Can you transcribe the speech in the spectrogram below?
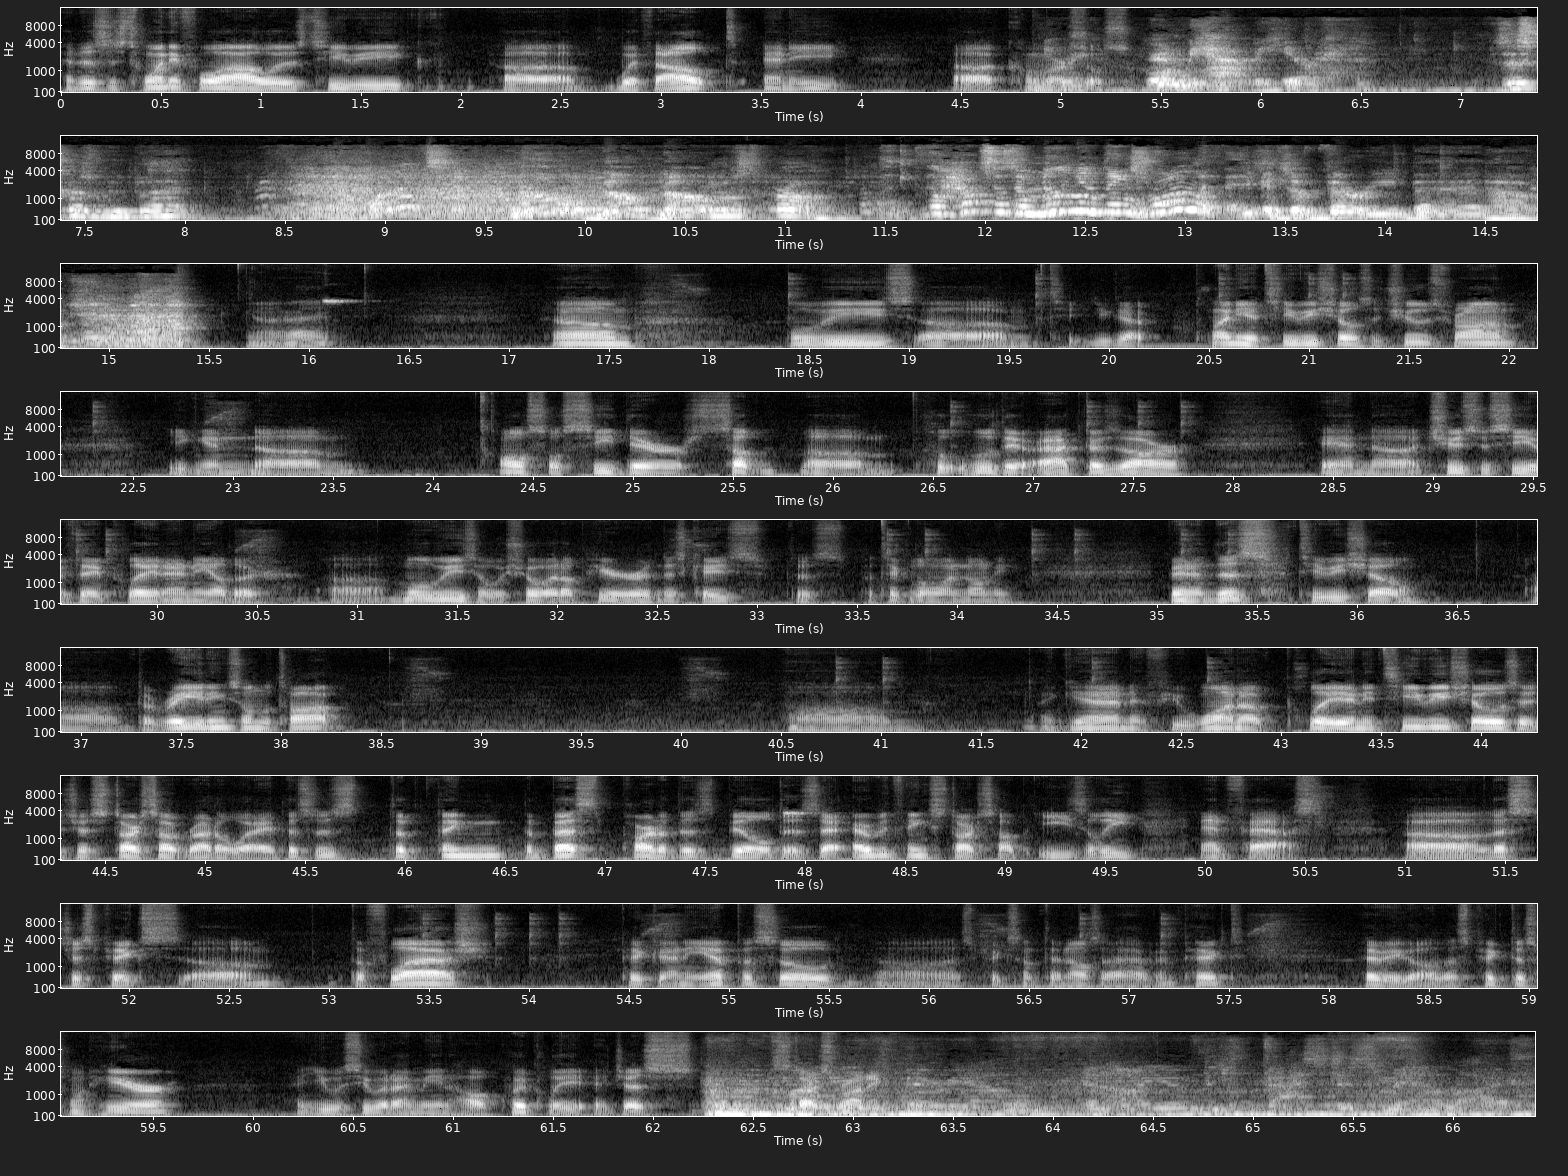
and this is 24 hours TV uh, without any uh, commercials. You're gonna be happy here. is this because we black? What? No, no, no. What's the problem? the house has a million things wrong with it. It's a very bad house. Um, movies. Um, you got plenty of TV shows to choose from. You can um, also see their sub um, who, who their actors are, and uh, choose to see if they played any other uh, movies. It will show it up here. In this case, this particular one only been in this TV show. Uh, the ratings on the top. Um, again, if you want to play any TV shows, it just starts up right away. This is the thing. The best part of this build is that everything starts up easily and fast. Uh, let's just pick um, the Flash. Pick any episode. Uh, let's pick something else I haven't picked. There we go. Let's pick this one here, and you will see what I mean. How quickly it just starts running. Barry Allen, and I am the fastest man alive.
